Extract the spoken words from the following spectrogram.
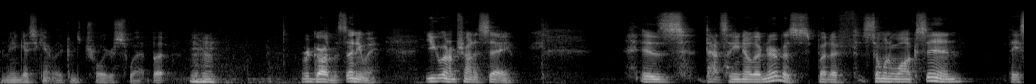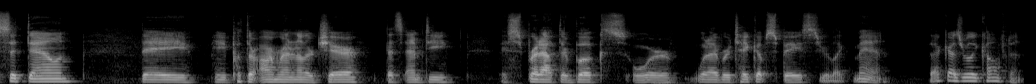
I mean, I guess you can't really control your sweat, but hmm regardless, anyway, you get what I'm trying to say. Is that's how you know they're nervous. But if someone walks in, they sit down, they maybe put their arm around another chair that's empty, they spread out their books or whatever, take up space. You're like, man, that guy's really confident.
